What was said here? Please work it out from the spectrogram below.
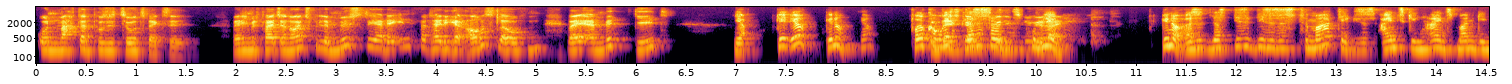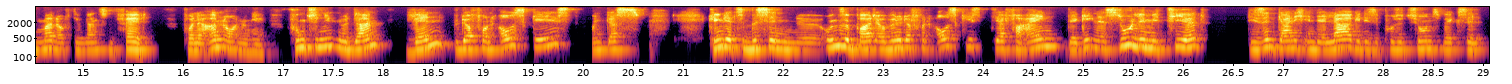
und mache dann Positionswechsel. Wenn ich mit falscher 9 spiele, müsste ja der Innenverteidiger rauslaufen, weil er mitgeht ja, ja, genau, ja. Vollkommen richtig. Das ist das Problem. Rein. Genau, also das, diese, diese Systematik, dieses Eins gegen Eins, Mann gegen Mann auf dem ganzen Feld, von der Anordnung her, funktioniert nur dann, wenn du davon ausgehst, und das klingt jetzt ein bisschen äh, unsympathisch, aber wenn du davon ausgehst, der Verein, der Gegner ist so limitiert, die sind gar nicht in der Lage, diese Positionswechsel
